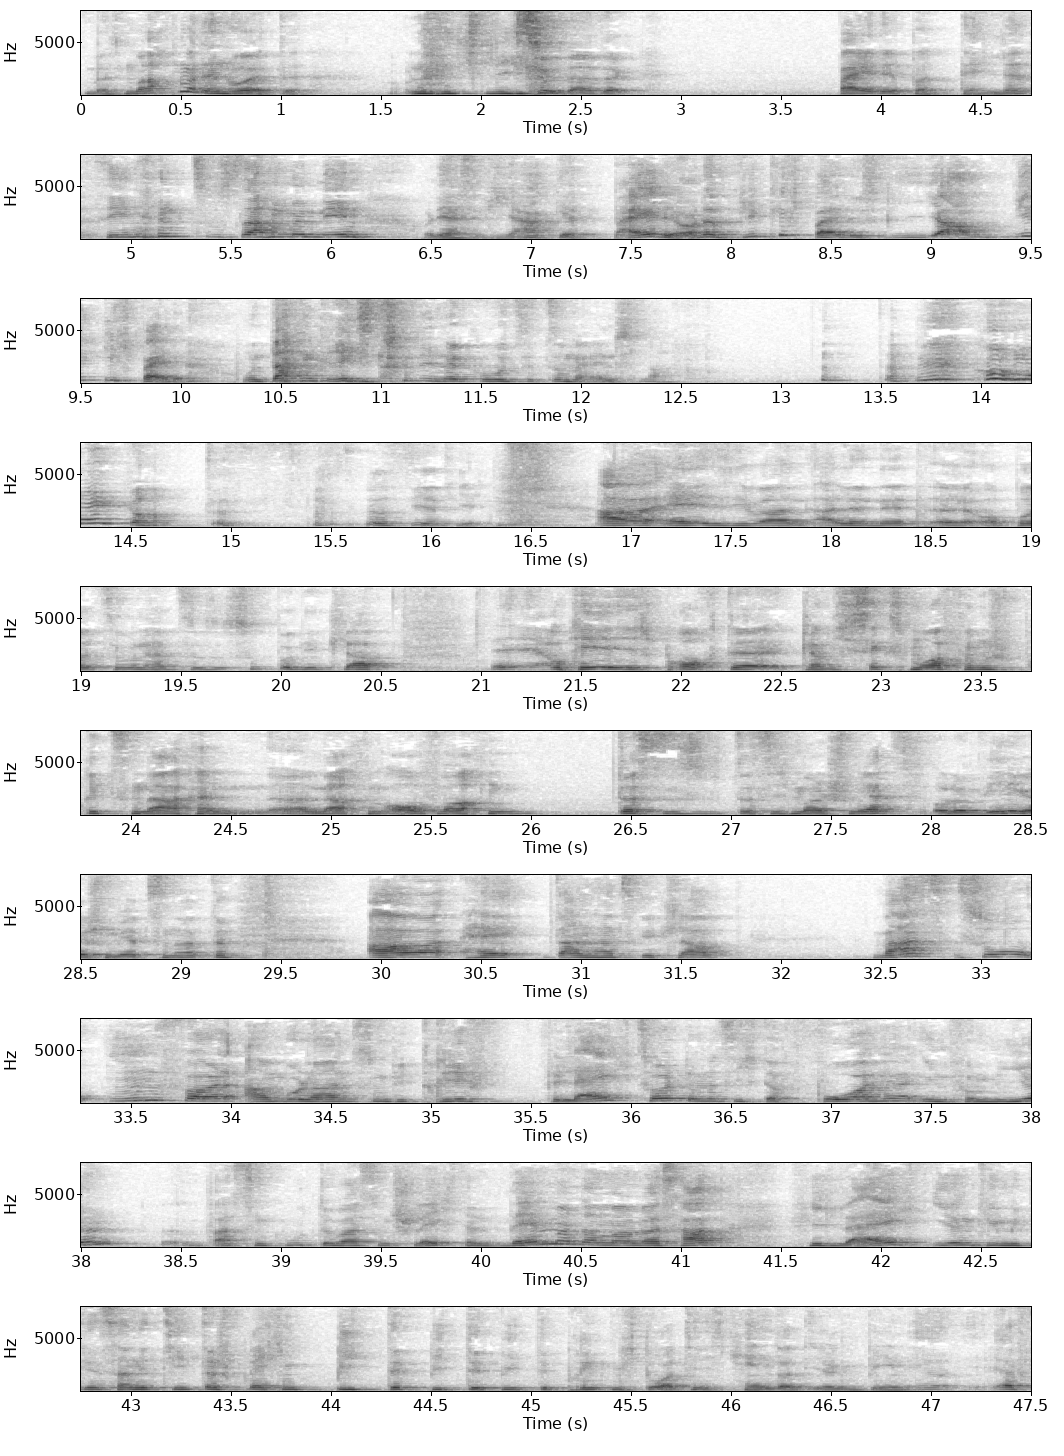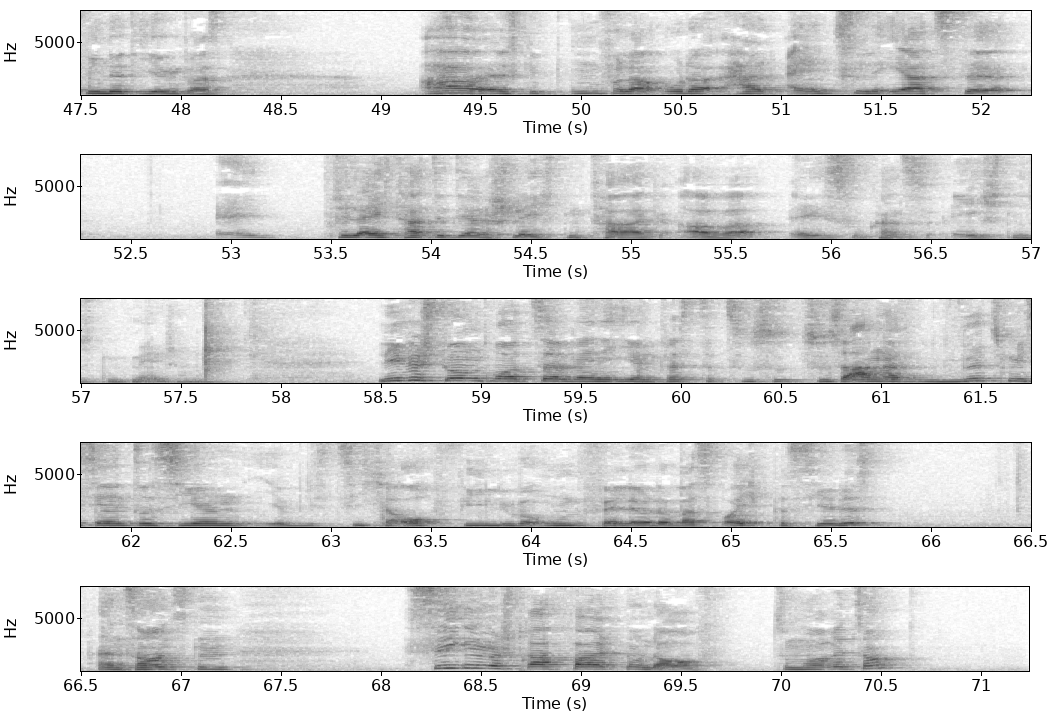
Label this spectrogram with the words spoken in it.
was machen wir denn heute? Und ich liege so da und sage, beide Patellasehnen zusammennähen? Und er sagt, ja, geht beide, oder? Wirklich beide? Ja, wirklich beide. Und dann kriegst du die Narkose zum Einschlafen. oh mein Gott, das, was passiert hier? Aber ey, sie waren alle nett, äh, Operation hat so super geklappt. Äh, okay, ich brauchte, glaube ich, sechs Morphium-Spritzen nachher, äh, nach dem Aufwachen, dass, es, dass ich mal Schmerz oder weniger Schmerzen hatte. Aber hey, dann hat's geklappt. Was so Unfallambulanzen betrifft, vielleicht sollte man sich da vorher informieren, was sind gute, was sind schlechte. Und wenn man dann mal was hat, vielleicht irgendwie mit den Sanitätern sprechen, bitte, bitte, bitte bringt mich dorthin, ich kenne dort irgendwen, er, er findet irgendwas. Aber es gibt Unfall oder halt einzelne Ärzte, ey, vielleicht hatte der einen schlechten Tag, aber ey, so kannst du echt nicht mit Menschen. Liebe Sturmtrotzer, wenn ihr irgendwas dazu zu sagen habt, würde es mich sehr interessieren. Ihr wisst sicher auch viel über Unfälle oder was euch passiert ist. Ansonsten segeln wir straff halten und auf zum Horizont.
